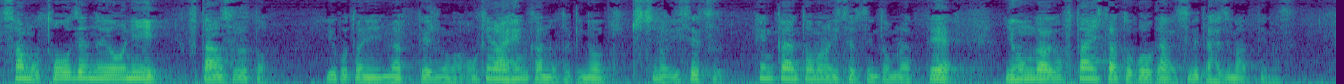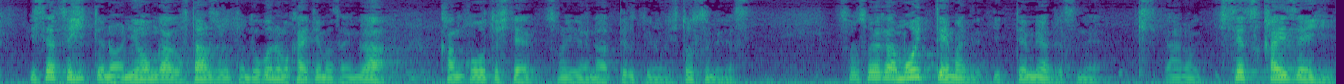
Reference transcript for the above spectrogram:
さも当然のように負担するということになっているのは、沖縄返還の時の基地の移設、返還に伴う移設に伴って、日本側が負担したところから全て始まっています。移設費っていうのは日本側が負担するというのはどこにも書いていませんが、観光としてそれがなっているというのが一つ目です。それからもう一点まで、一点目はですね、あの施設改善費。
